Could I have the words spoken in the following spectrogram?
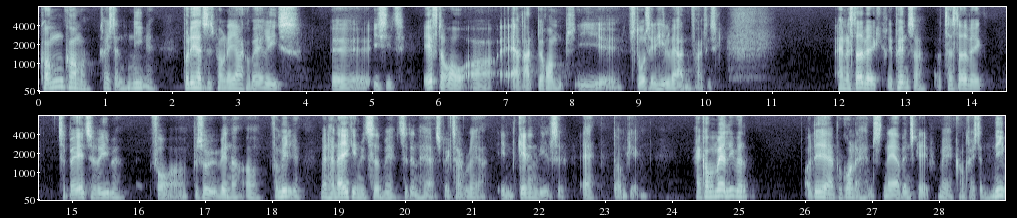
Kongen kommer, Christian den 9. På det her tidspunkt er Jakob A. Ries øh, i sit efterår, og er ret berømt i øh, stort set hele verden faktisk. Han er stadigvæk ripenser, og tager stadigvæk tilbage til Ribe for at besøge venner og familie, men han er ikke inviteret med til den her spektakulære en genindvielse af domkirken. Han kommer med alligevel, og det er på grund af hans nære venskab med kong Christian 9.,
